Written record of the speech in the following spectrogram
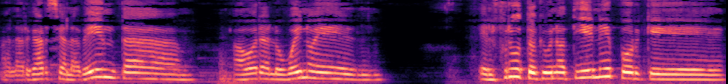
alargarse a la venta. Ahora lo bueno es el, el fruto que uno tiene porque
